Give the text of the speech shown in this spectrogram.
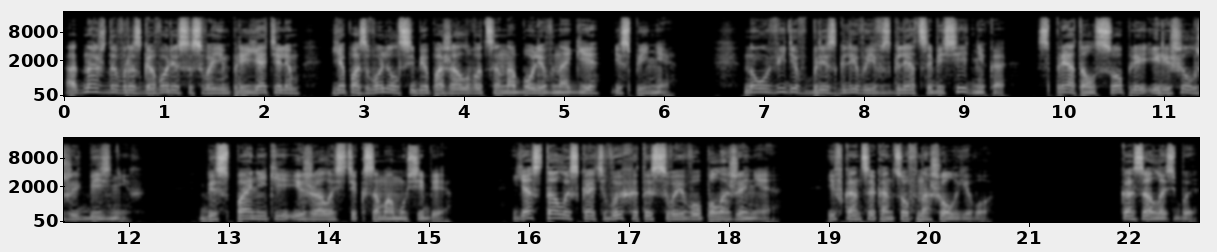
Однажды в разговоре со своим приятелем я позволил себе пожаловаться на боли в ноге и спине. Но увидев брезгливый взгляд собеседника, спрятал сопли и решил жить без них. Без паники и жалости к самому себе. Я стал искать выход из своего положения и в конце концов нашел его. Казалось бы,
